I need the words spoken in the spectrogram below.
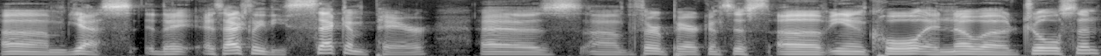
Um, yes, they, it's actually the second pair, as uh, the third pair consists of Ian Cole and Noah Juulsen.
